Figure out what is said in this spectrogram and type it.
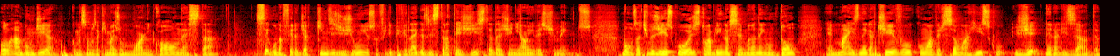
Olá, bom dia. Começamos aqui mais um Morning Call nesta segunda-feira, dia 15 de junho. Sou Felipe Vilegas, estrategista da Genial Investimentos. Bom, os ativos de risco hoje estão abrindo a semana em um tom é, mais negativo, com aversão a risco generalizada.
